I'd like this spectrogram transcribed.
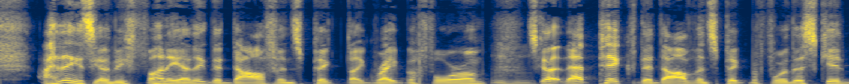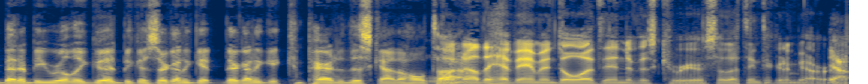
I think it's going to be funny. I think the Dolphins picked like right before him. Mm-hmm. It's got that pick the Dolphins picked before this kid better be really good because they're going to get they're going to get compared to this guy the whole time. Well, now they have Amendola at the end of his career, so I think they're going to be all right. Yeah.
